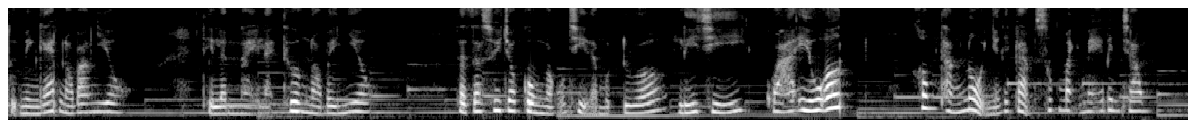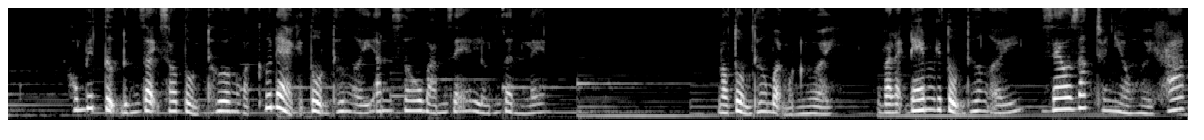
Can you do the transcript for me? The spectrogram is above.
tụi mình ghét nó bao nhiêu, thì lần này lại thương nó bấy nhiêu. Thật ra suy cho cùng nó cũng chỉ là một đứa lý trí quá yếu ớt, không thắng nổi những cái cảm xúc mạnh mẽ bên trong không biết tự đứng dậy sau tổn thương và cứ để cái tổn thương ấy ăn sâu bám rễ lớn dần lên. Nó tổn thương bởi một người và lại đem cái tổn thương ấy gieo rắc cho nhiều người khác.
